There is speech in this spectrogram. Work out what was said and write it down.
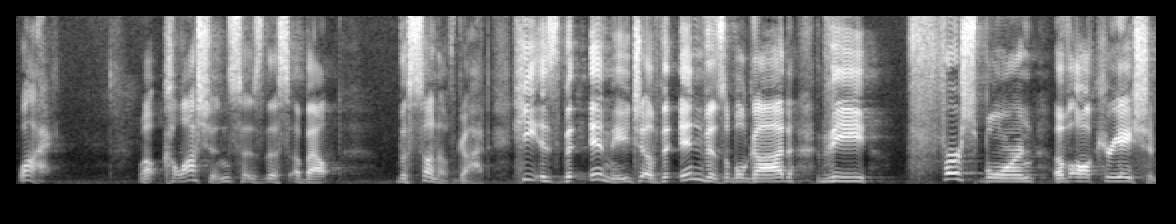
Why? Well, Colossians says this about the Son of God. He is the image of the invisible God, the firstborn of all creation.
